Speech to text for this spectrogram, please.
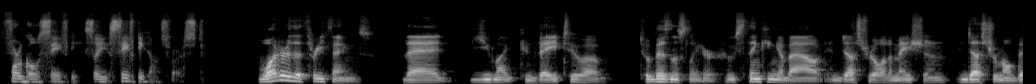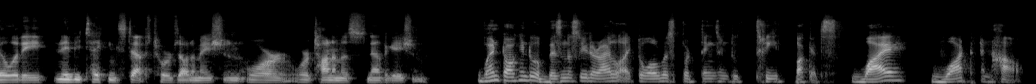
forego safety. So safety comes first. What are the three things that you might convey to a to a business leader who's thinking about industrial automation, industrial mobility, and maybe taking steps towards automation or, or autonomous navigation? When talking to a business leader, I like to always put things into three buckets why, what, and how.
